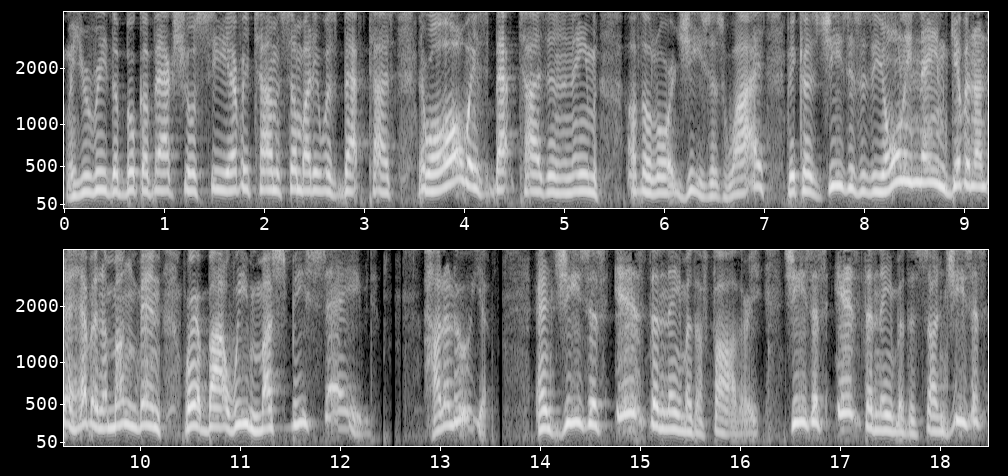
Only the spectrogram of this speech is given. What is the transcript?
When you read the book of Acts, you'll see every time somebody was baptized, they were always baptized in the name of the Lord Jesus. Why? Because Jesus is the only name given unto heaven among men whereby we must be saved. Hallelujah. And Jesus is the name of the Father. Jesus is the name of the Son. Jesus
